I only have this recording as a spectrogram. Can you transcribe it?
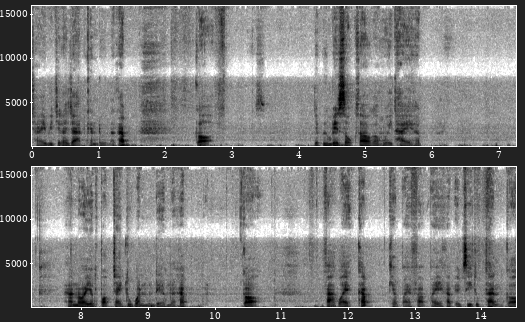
ใช้วิจารณญาณกันดูนะครับ ก็อย่าเพิ่งไปโศกเศร้ากับหวยไทยครับ ฮานอยยังปลอบใจทุกวันเหมือนเดิมนะครับ ก็ฝากไว้ครับแคปไปฝากไปครับ FC ทุกท่านก็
